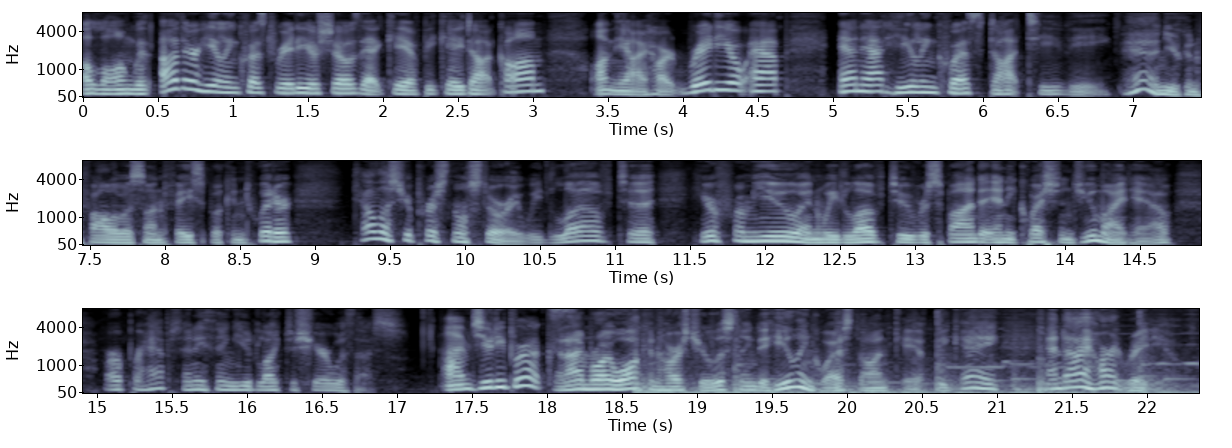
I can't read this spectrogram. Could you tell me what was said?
along with other Healing Quest radio shows at kfbk.com, on the iHeartRadio app, and at healingquest.tv. And you can follow us on Facebook and Twitter. Tell us your personal story. We'd love to hear from you, and we'd love to respond to any questions you might have, or perhaps anything you'd like to share with us. I'm Judy Brooks. And I'm Roy Walkenhorst. You're listening to Healing Quest on KFBK and iHeartRadio.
